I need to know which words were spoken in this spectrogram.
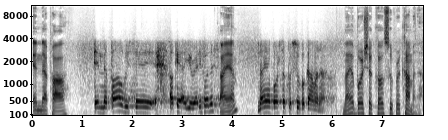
in Nepal? In Nepal, we say, okay, are you ready for this? I am. Naya Borsa ko Subhakamana. Naya Borsha Ko Super Kamana.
